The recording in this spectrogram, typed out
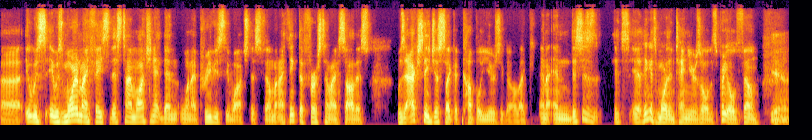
uh, it was, it was more in my face this time watching it than when I previously watched this film. And I think the first time I saw this was actually just like a couple years ago. Like, and and this is it's I think it's more than ten years old. It's a pretty old film, Yeah.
